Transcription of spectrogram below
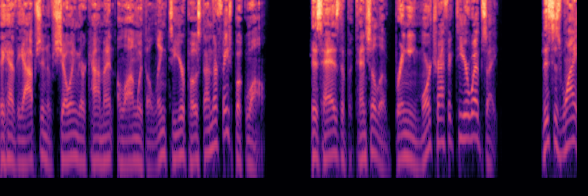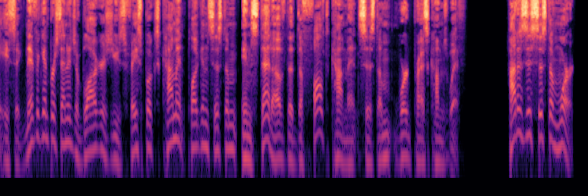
they have the option of showing their comment along with a link to your post on their Facebook wall. This has the potential of bringing more traffic to your website. This is why a significant percentage of bloggers use Facebook's comment plugin system instead of the default comment system WordPress comes with. How does this system work?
